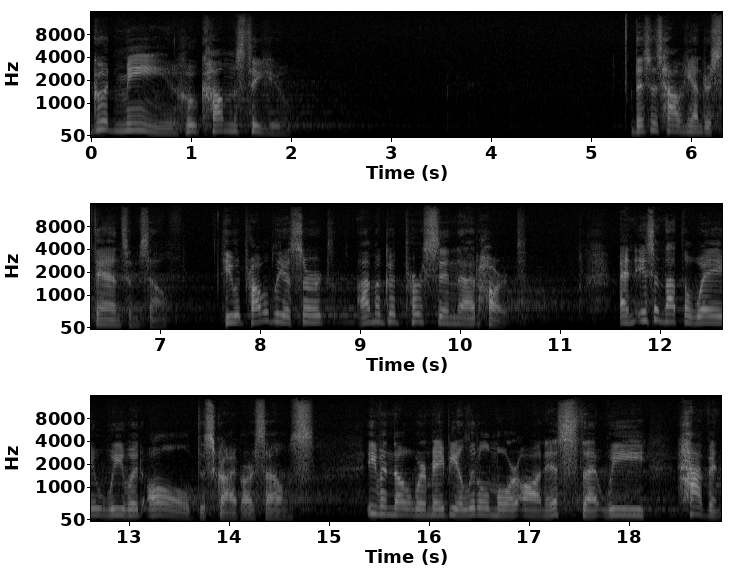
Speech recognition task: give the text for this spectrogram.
good me who comes to you. This is how he understands himself. He would probably assert, I'm a good person at heart. And isn't that the way we would all describe ourselves? Even though we're maybe a little more honest that we haven't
